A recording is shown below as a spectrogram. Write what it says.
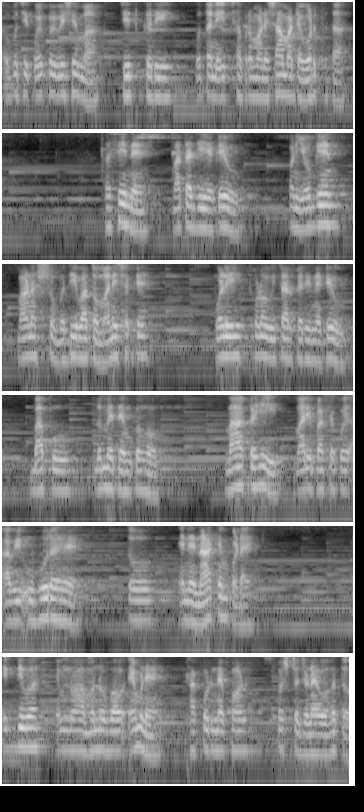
તો પછી કોઈ કોઈ વિષયમાં જીદ કરી પોતાની ઈચ્છા પ્રમાણે શા માટે વર્તતા હસીને માતાજીએ કહ્યું, પણ યોગેન, માણસ શું બધી વાતો માની શકે? વળી થોડો વિચાર કરીને કહ્યું, બાપુ, ગમે તેમ કહો. માં કહી મારી પાસે કોઈ આવી ઊભું રહે તો એને ના કેમ પડાય? એક દિવસ એમનો આ મનોભાવ એમણે ઠાકોરને પણ સ્પષ્ટ જણાવ્યો હતો.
